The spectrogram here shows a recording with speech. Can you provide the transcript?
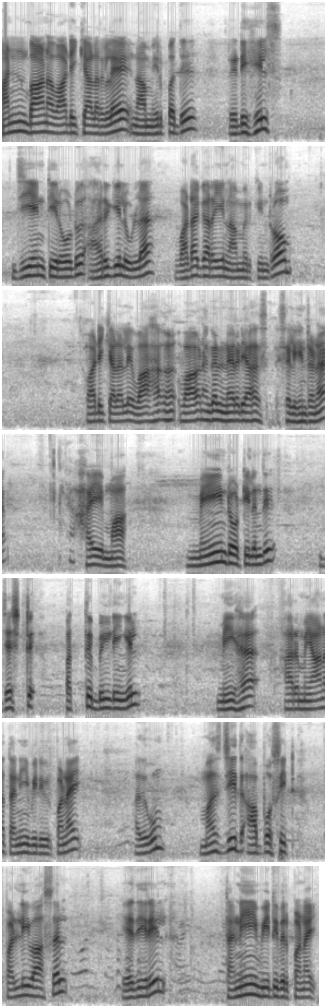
அன்பான வாடிக்கையாளர்களே நாம் இருப்பது ரெடி ஹில்ஸ் ஜிஎன்டி ரோடு அருகில் உள்ள வடகரையில் நாம் இருக்கின்றோம். வாடிக்கையாளர்களே வாக வாகனங்கள் நேரடியாக செ- செல்கின்றன. ஹை மா மெயின் ரோட்டிலிருந்து ஜஸ்ட்டு பத்து பில்டிங்கில் மிக அருமையான தனி வீடு விற்பனை. அதுவும் மஸ்ஜித் ஆப்போசிட் பள்ளிவாசல் எதிரில் தனி வீட்டு விற்பனை.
